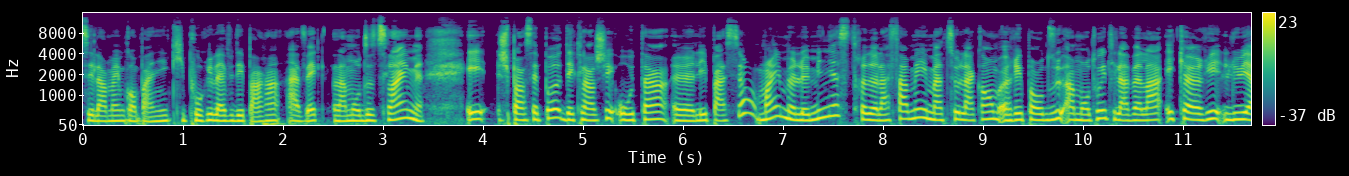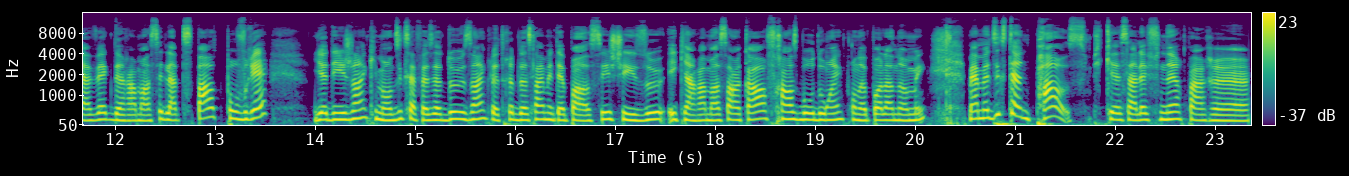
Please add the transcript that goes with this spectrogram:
c'est la même compagnie qui pourrit la vie des parents avec la maudite slime. Et je pensais pas déclencher autant euh, les passions. Même le ministre de la Famille, Mathieu Lacombe, a répondu à mon tweet. Il avait l'air écœuré, lui, avec, de ramasser de la petite pâte. Pour vrai, il y a des gens qui m'ont dit que ça faisait deux ans que le trip de slime était passé chez eux et qui en ramassaient encore. France Baudouin, pour ne pas la nommer. Mais elle m'a dit que c'était une passe, puis que ça allait finir par, euh,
